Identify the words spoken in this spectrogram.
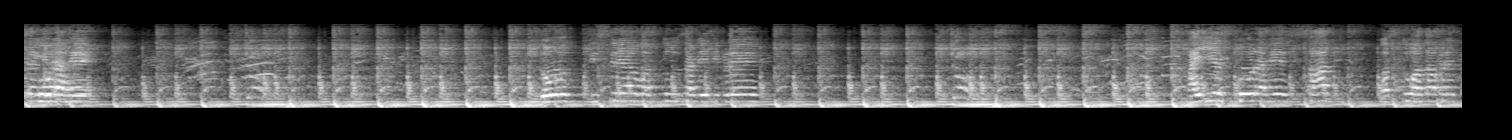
स्कोर आहे? दोन तिसऱ्या वस्तूंसाठी तिकडे हायएस्ट स्कोर आहे. सात वस्तू आतापर्यंत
